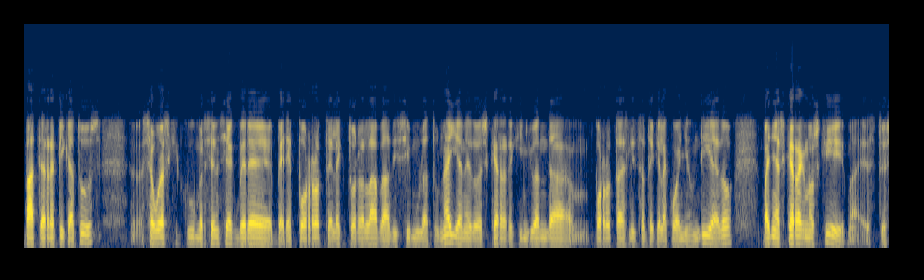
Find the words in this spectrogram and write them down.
bat errepikatuz, segurazki konvergentziak bere, bere porrot elektorala ba, disimulatu nahian, edo eskerrarekin joan da porrota ez litzatekelako aina handia, edo, baina eskerrak noski ba, ez, ez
